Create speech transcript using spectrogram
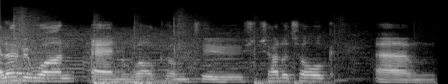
Hello, everyone, and welcome to Shadow Talk, um,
